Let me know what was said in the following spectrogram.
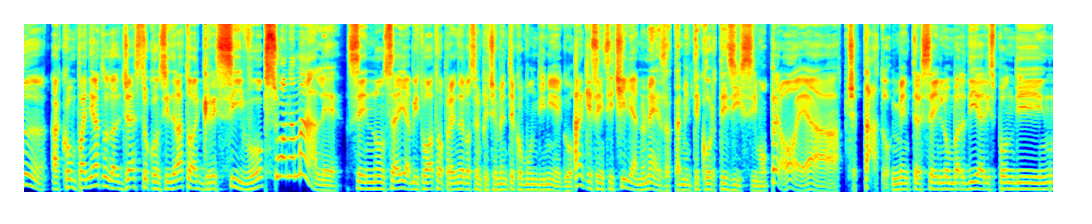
n accompagnato dal gesto considerato aggressivo suona male se non sei abituato a prenderlo semplicemente come un diniego. Anche se in Sicilia non è esattamente cortesissimo, però è accettato. Mentre se in Lombardia rispondi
